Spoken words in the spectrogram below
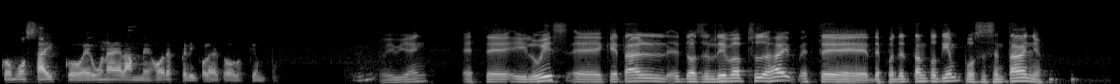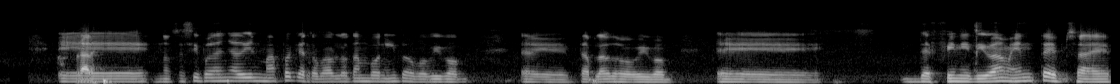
cómo Psycho es una de las mejores películas de todos los tiempos. Muy bien. Este, y Luis, eh, ¿qué tal Does It Live Up to the Hype? Este, después de tanto tiempo, 60 años. Eh, no sé si puedo añadir más porque Rob habló tan bonito, Bobby Bob. Eh, te aplaudo, Bobby Bob. Eh, definitivamente, o sea,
